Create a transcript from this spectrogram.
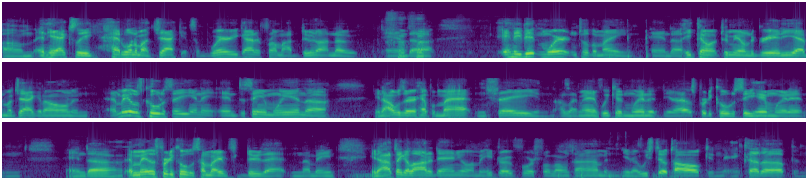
Um, and he actually had one of my jackets. Where he got it from, I do not know. And uh, and he didn't wear it until the main. And uh, he come up to me on the grid. He had my jacket on, and I mean it was cool to see and and to see him win. Uh, you know, I was there helping Matt and Shay, and I was like, man, if we couldn't win it, you know, that was pretty cool to see him win it. And and uh, I mean, it was pretty cool that somebody to do that. And I mean, you know, I think a lot of Daniel. I mean, he drove for us for a long time, and you know, we still talk and, and cut up. And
